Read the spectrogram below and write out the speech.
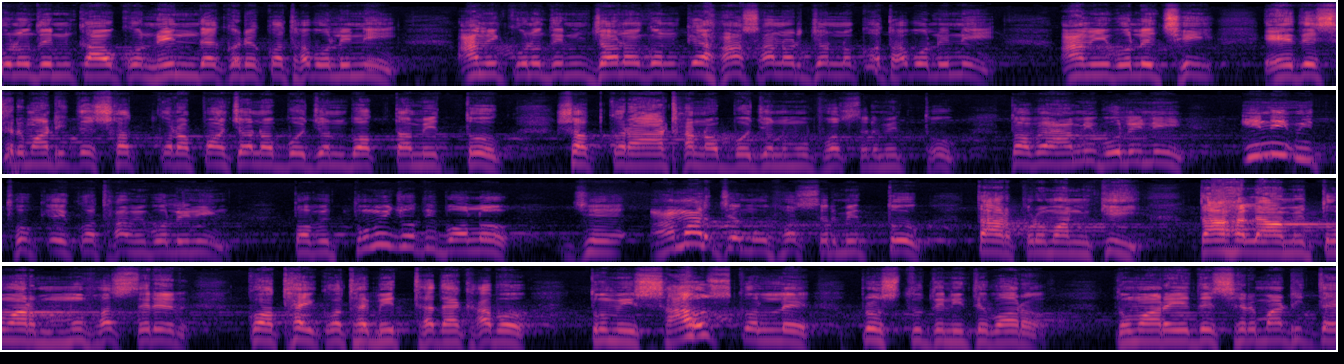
কোনোদিন কাউকে নিন্দা করে কথা বলিনি। আমি কোনোদিন জনগণকে হাসানোর জন্য কথা বলিনি। আমি বলেছি, এ দেশের মাটিতে শতকরা পঁচানব্বই জন বক্তা মিথ্যুক, শতকরা আটানব্বই জন মুফসের মিথ্যুক। তবে আমি বলিনি, ইনি মিথ্যুক এই কথা আমি বলিনি। তবে তুমি যদি বলো যে আমার যে মুফাসের মৃত্যুক, তার প্রমাণ কি? তাহলে আমি তোমার মুফাসের কথায় কথায় মিথ্যা দেখাবো। তুমি সাহস করলে প্রস্তুতি নিতে পারো। তোমার এই দেশের মাটিতে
